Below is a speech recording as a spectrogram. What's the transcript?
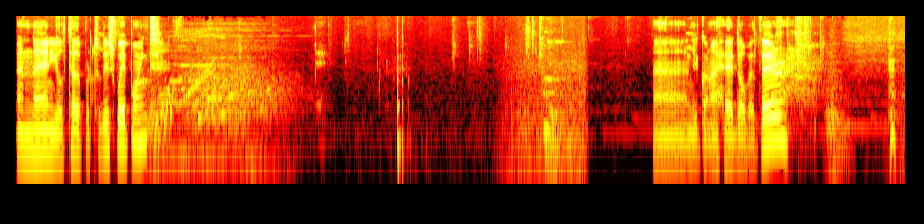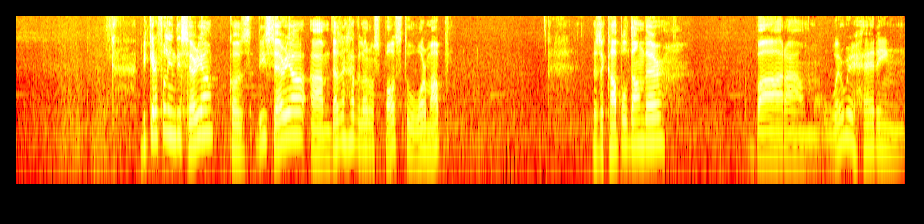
And then you'll teleport to this waypoint. And you're gonna head over there. Be careful in this area, because this area um, doesn't have a lot of spots to warm up. There's a couple down there, but um, where we're heading,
